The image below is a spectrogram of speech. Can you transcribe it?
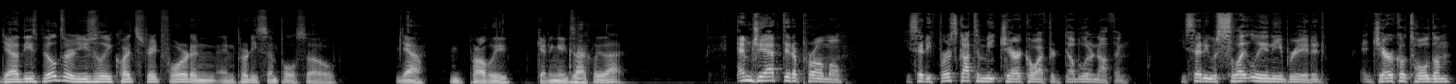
Yeah, these builds are usually quite straightforward and, and pretty simple. So, yeah, probably getting exactly that. MJF did a promo. He said he first got to meet Jericho after Double or Nothing. He said he was slightly inebriated, and Jericho told him,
